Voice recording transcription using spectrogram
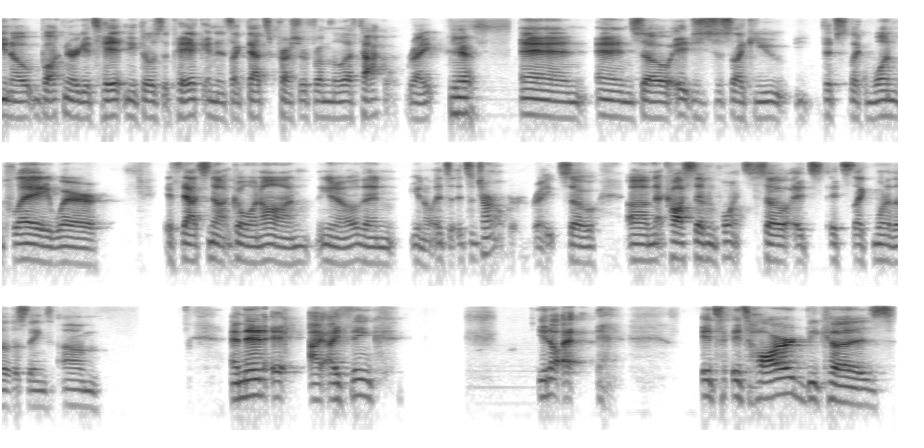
you know buchner gets hit and he throws the pick and it's like that's pressure from the left tackle right? Yeah. and and so it's just like you that's like one play where if that's not going on you know then you know it's it's a turnover right? So um that costs seven points. So it's it's like one of those things. Um and then it, i i think you know I, it's it's hard because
